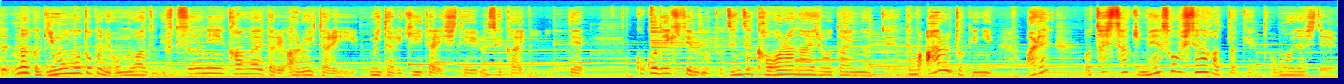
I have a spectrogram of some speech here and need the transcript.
でなんか疑問も特に思わずに普通に考えたり歩いたり見たり聞いたりしている世界に行ってここで生きてるのと全然変わらない状態になってでもある時にあれ？私さっき瞑想してなかったっけ？って思い出して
